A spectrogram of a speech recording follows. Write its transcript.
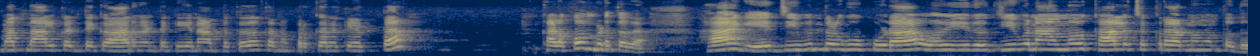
ಮತ್ತು ನಾಲ್ಕು ಗಂಟೆಗೆ ಆರು ಗಂಟೆಗೆ ಏನಾಗ್ಬಿಡ್ತದೆ ತನ್ನ ಪ್ರಖರತೆಯತ್ತ ಕಳ್ಕೊಂಡ್ಬಿಡ್ತದೆ. ಹಾಗೆ ಜೀವನದೊಳಗೂ ಕೂಡ ಇದು ಜೀವನ ಅನ್ನೋ ಕಾಲಚಕ್ರ ಅನ್ನುವಂಥದ್ದು,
